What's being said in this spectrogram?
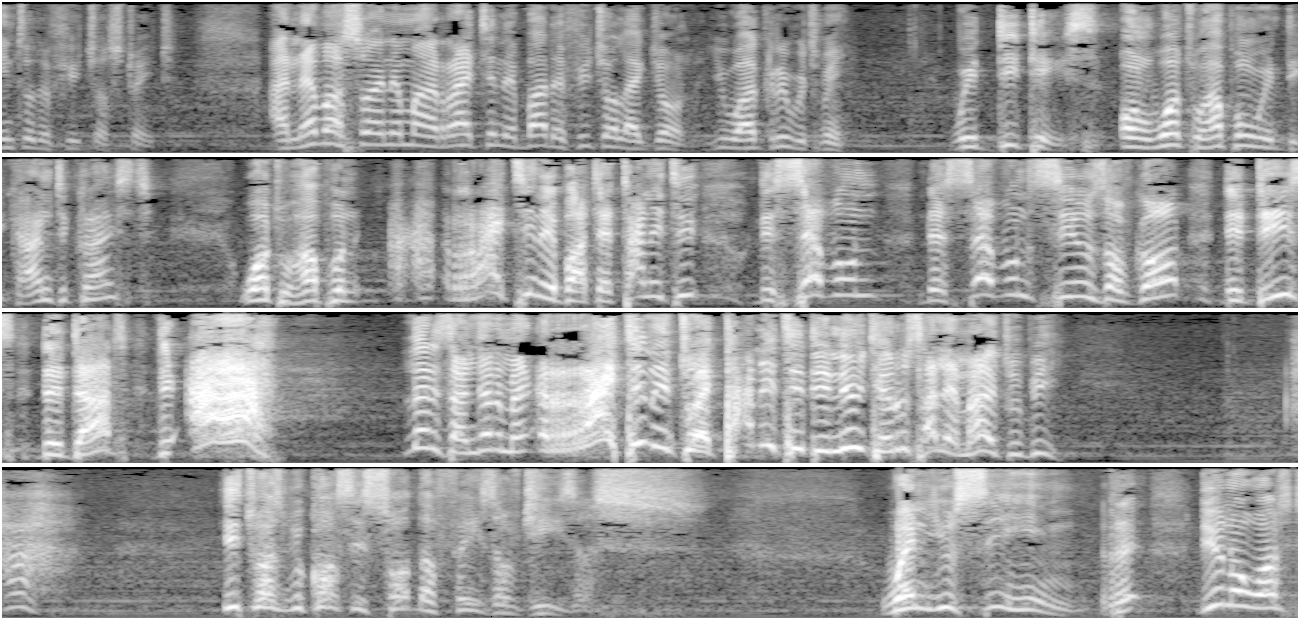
into the future straight. I never saw any man writing about the future like John. You agree with me? With details on what will happen with the Antichrist, what will happen, writing about eternity, the seven, the seven seals of God, the this, the that, the ah, ladies and gentlemen, writing into eternity the new Jerusalem how it will be. Ah, it was because he saw the face of Jesus. When you see him, do you know what?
